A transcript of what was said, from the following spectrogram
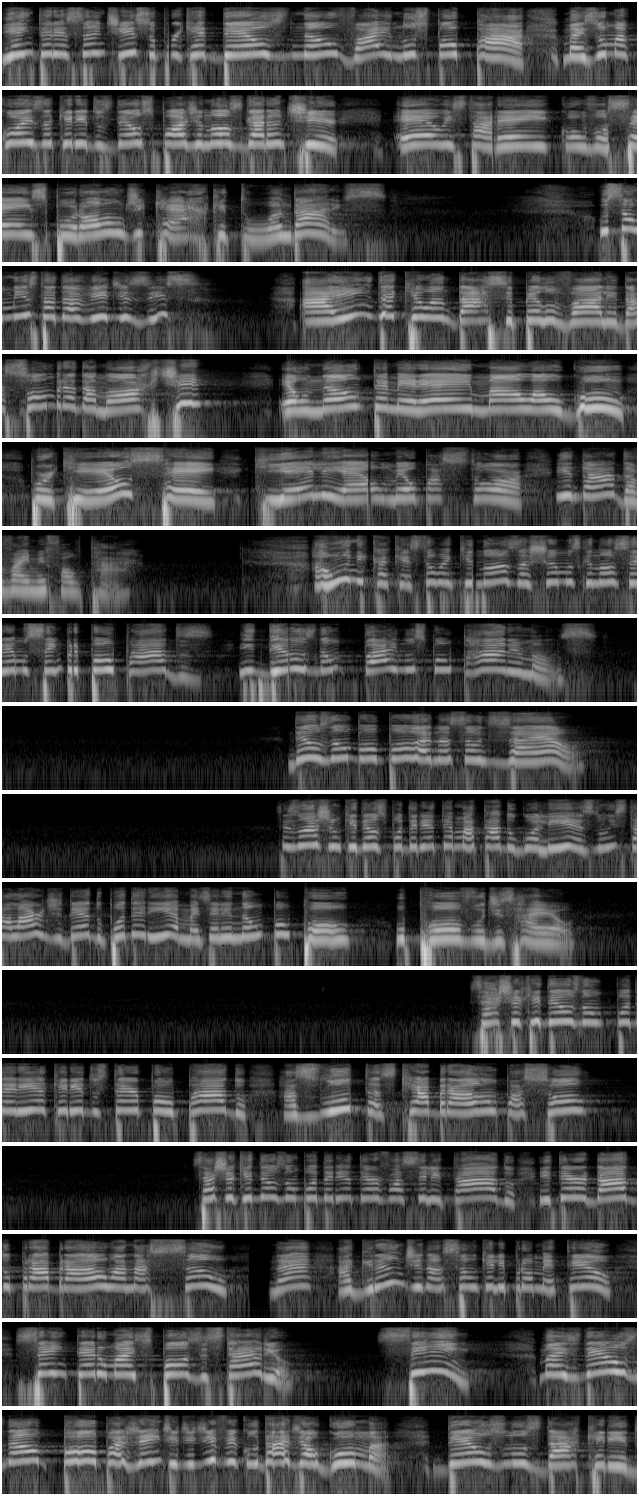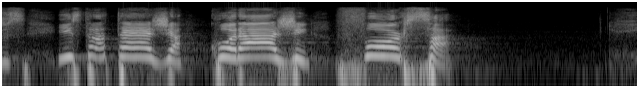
E é interessante isso, porque Deus não vai nos poupar. Mas uma coisa, queridos, Deus pode nos garantir: eu estarei com vocês por onde quer que tu andares. O salmista Davi diz isso. Ainda que eu andasse pelo vale da sombra da morte, eu não temerei mal algum, porque eu sei que Ele é o meu pastor e nada vai me faltar. A única questão é que nós achamos que nós seremos sempre poupados, e Deus não vai nos poupar, irmãos. Deus não poupou a nação de Israel. Vocês não acham que Deus poderia ter matado Golias num estalar de dedo? Poderia, mas ele não poupou o povo de Israel. Você acha que Deus não poderia, queridos, ter poupado as lutas que Abraão passou? Você acha que Deus não poderia ter facilitado e ter dado para Abraão a nação, né? A grande nação que ele prometeu, sem ter uma esposa estéreo? Sim, mas Deus não poupa a gente de dificuldade alguma. Deus nos dá, queridos, estratégia, coragem, força.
